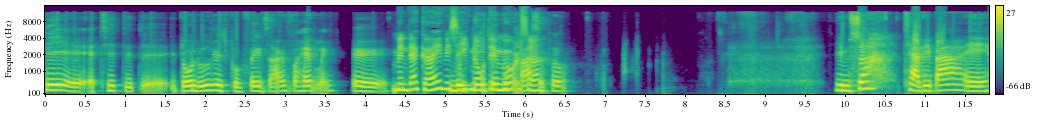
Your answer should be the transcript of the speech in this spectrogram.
det øh, er tit et, øh, et dårligt udgangspunkt for ens egen forhandling. Øh, Men hvad gør I, hvis I ikke når det, det mål så? På. Jamen så tager vi bare øh,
